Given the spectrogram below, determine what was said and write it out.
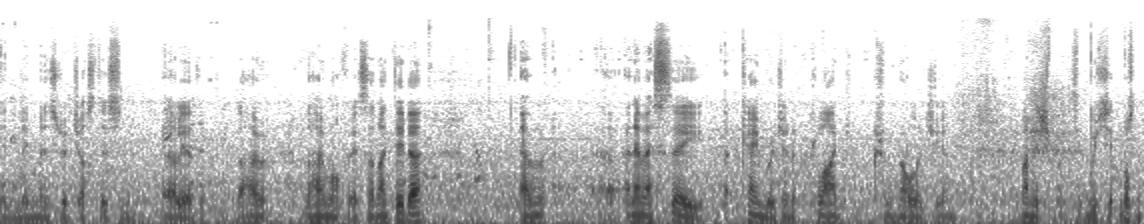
in the Ministry of Justice and earlier the, the, home, the Home Office. And I did a, um, uh, an MSc at Cambridge in applied criminology and management, which it wasn't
